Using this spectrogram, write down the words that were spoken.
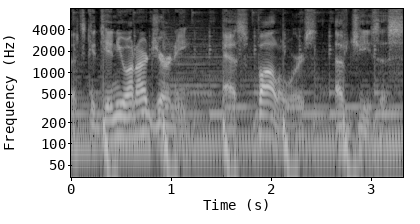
let's continue on our journey as followers of Jesus.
